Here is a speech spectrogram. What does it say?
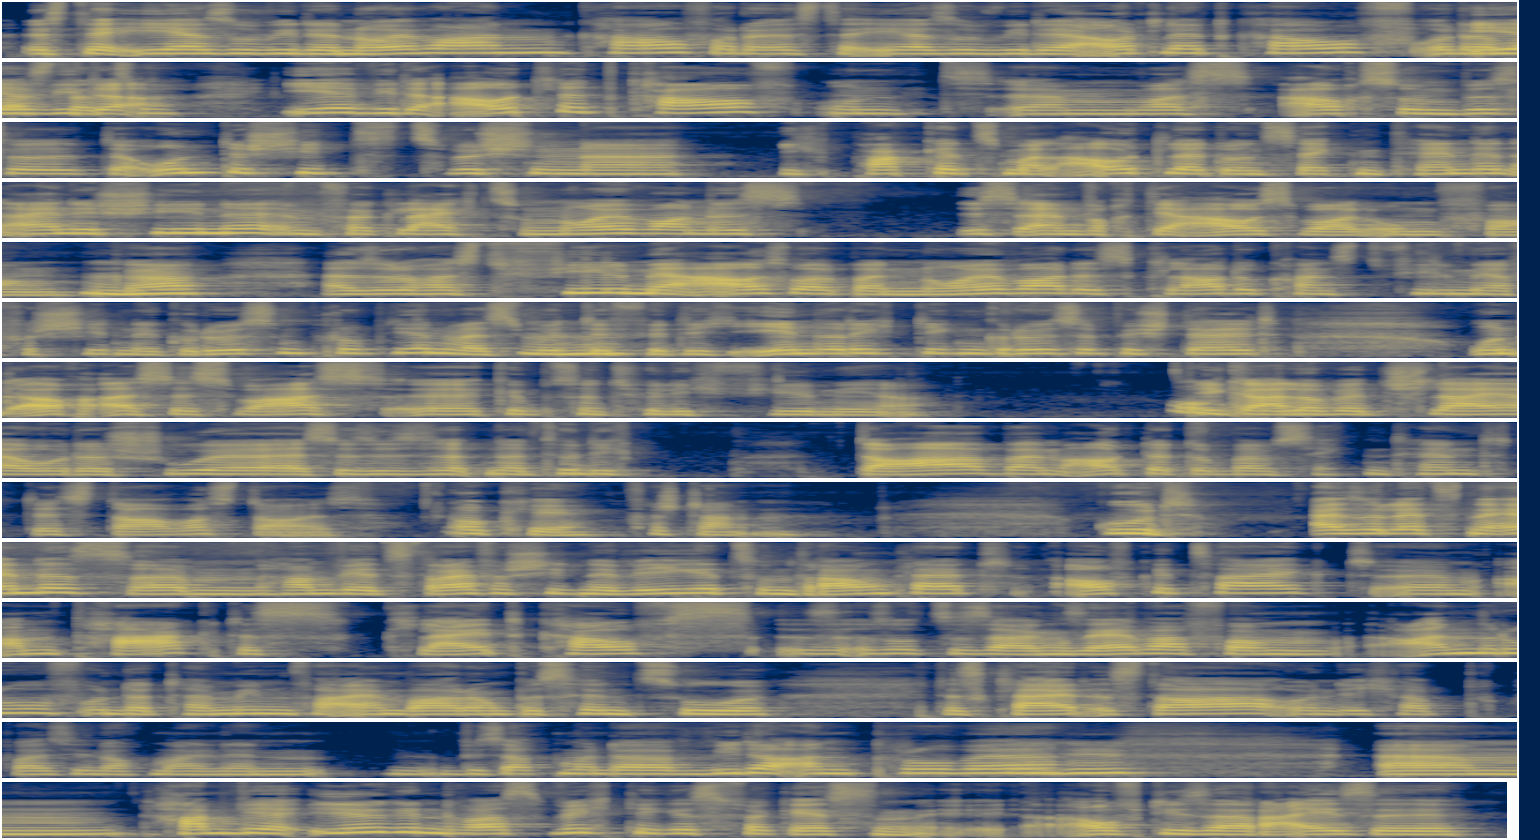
Ist der eher so wie der Neuwarenkauf oder ist der eher so wie der Outlet-Kauf? Oder eher was wieder, dazu? eher wieder Outlet-Kauf und ähm, was auch so ein bisschen der Unterschied zwischen, äh, ich packe jetzt mal Outlet und Secondhand in eine Schiene im Vergleich zu Neuwaren ist, ist einfach der Auswahlumfang. Gell? Also du hast viel mehr Auswahl bei Neuware, ist klar, du kannst viel mehr verschiedene Größen probieren, weil es wird dir für dich eh in der richtigen Größe bestellt. Und auch Accessoires äh, gibt es natürlich viel mehr. Okay. Egal ob jetzt Schleier oder Schuhe, also es ist halt natürlich da beim Outlet und beim Secondhand das da, was da ist. Okay, verstanden. Gut, also letzten Endes ähm, haben wir jetzt drei verschiedene Wege zum Traumkleid aufgezeigt. Ähm, am Tag des Kleidkaufs sozusagen selber vom Anruf und der Terminvereinbarung bis hin zu, das Kleid ist da und ich habe quasi nochmal einen, wie sagt man da, Wiederanprobe. Ähm, haben wir irgendwas Wichtiges vergessen auf dieser Reise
